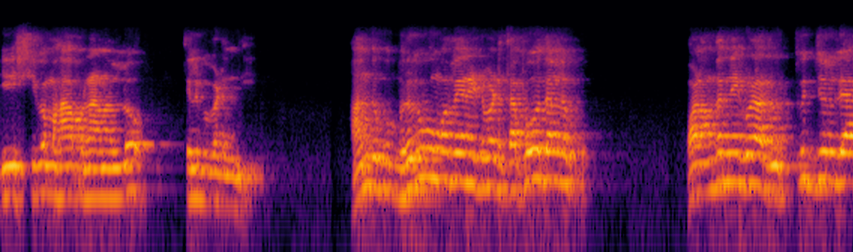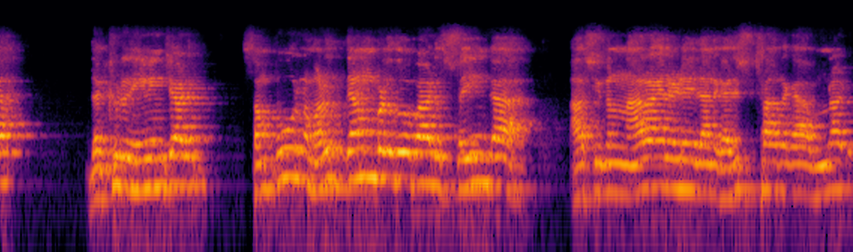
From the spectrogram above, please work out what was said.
ఈ శివ మహాపురాణంలో తెలుపబడింది. అందుకు భృగువు మొదలైనటువంటి తపోదనులకు వాళ్ళందరినీ కూడా ఋత్విజ్యులుగా దక్షుడు నియమించాడు. సంపూర్ణ మరుద్గణంబులతో పాటు స్వయంగా ఆ నారాయణుడే దానికి అధిష్టాతగా ఉన్నాడు.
